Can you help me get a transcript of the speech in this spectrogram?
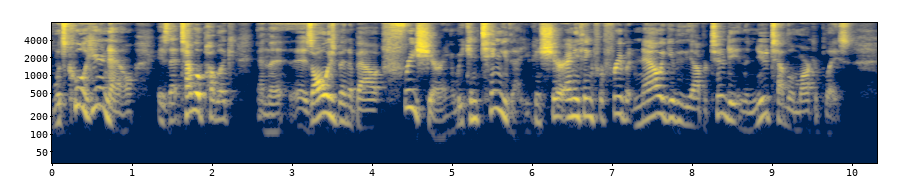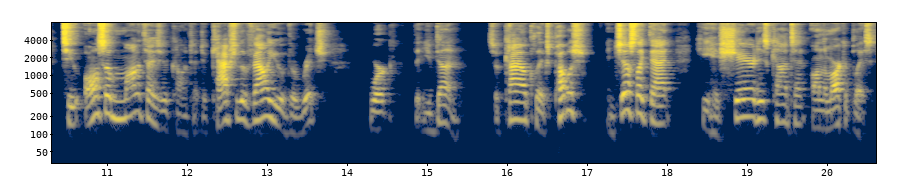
What's cool here now is that Tableau Public and the, has always been about free sharing, and we continue that. You can share anything for free, but now we give you the opportunity in the new Tableau Marketplace to also monetize your content, to capture the value of the rich work that you've done. So Kyle clicks publish, and just like that, he has shared his content on the marketplace.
